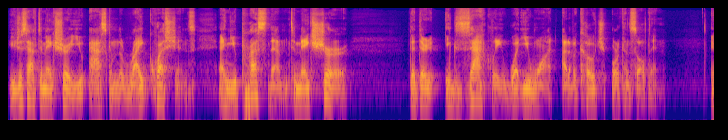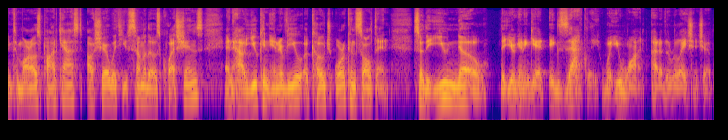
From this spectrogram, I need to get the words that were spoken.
You just have to make sure you ask them the right questions and you press them to make sure that they're exactly what you want out of a coach or consultant. In tomorrow's podcast, I'll share with you some of those questions and how you can interview a coach or consultant so that you know that you're going to get exactly what you want out of the relationship.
